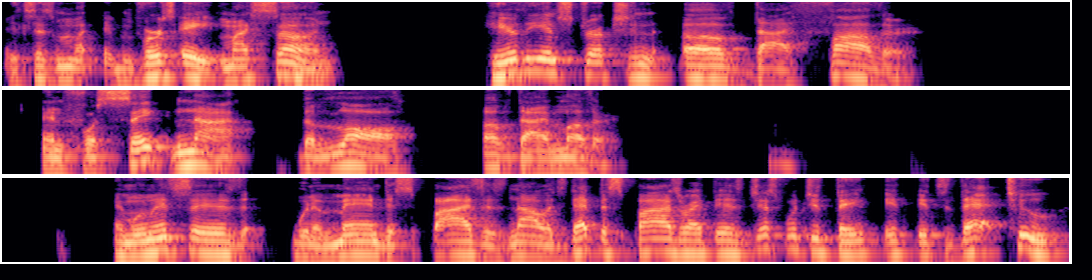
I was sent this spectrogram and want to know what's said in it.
It says in verse 8, My son, hear the instruction of thy father, and forsake not the law of thy mother. And when it says when a man despises knowledge, that despise right there is just what you think. It, it's that too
